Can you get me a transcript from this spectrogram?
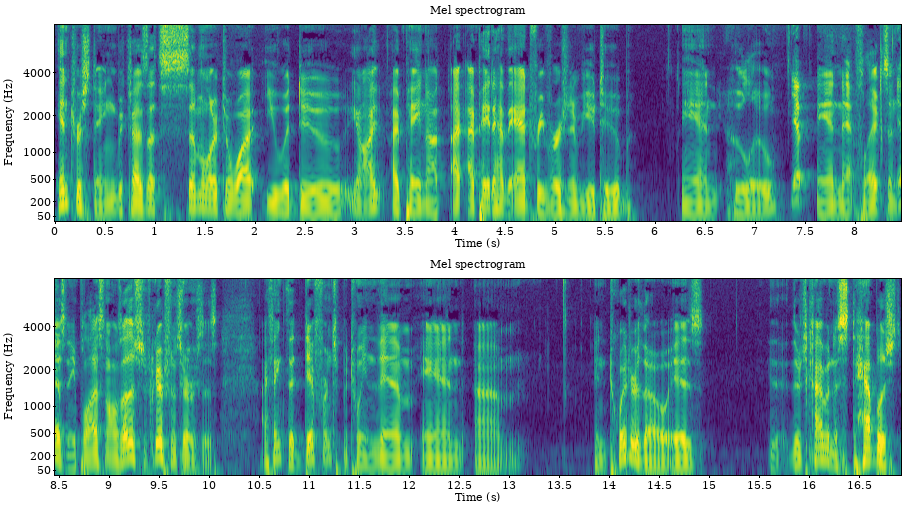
interesting because that's similar to what you would do. You know, I, I pay not I, I pay to have the ad free version of YouTube and Hulu Yep. and Netflix and Yep. Disney Plus and all those other subscription services. I think the difference between them and um, and Twitter though is there's kind of an established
